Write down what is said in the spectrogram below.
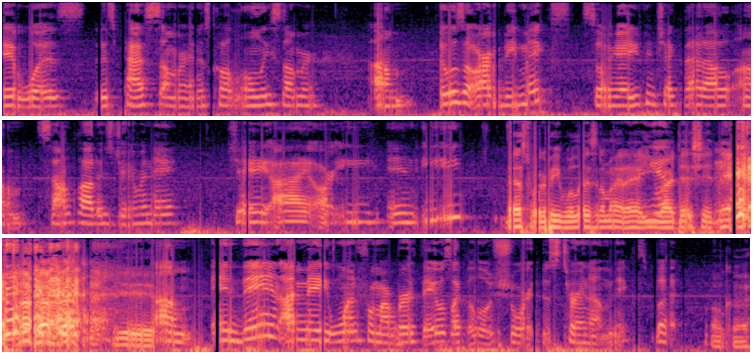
did was this past summer, and it's called Lonely Summer. Um, it was an R&B mix, so yeah, you can check that out. Um, SoundCloud is J Renee, J I R E N E E. That's for the people listening. I'm gonna have you Yeah. write that shit down. yeah. Um, and then I made one for my birthday. It was like a little short, just turn up mix. But Okay.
